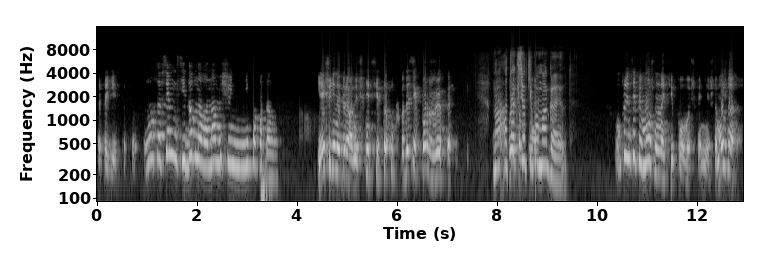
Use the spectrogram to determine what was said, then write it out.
это есть такое. Ну, совсем несъедобного нам еще не попадалось. Я еще не набирал ничего несъедобного, до сих пор жив. Ну, а так все-таки помогают. Ну, в принципе, можно найти помощь, конечно. Можно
